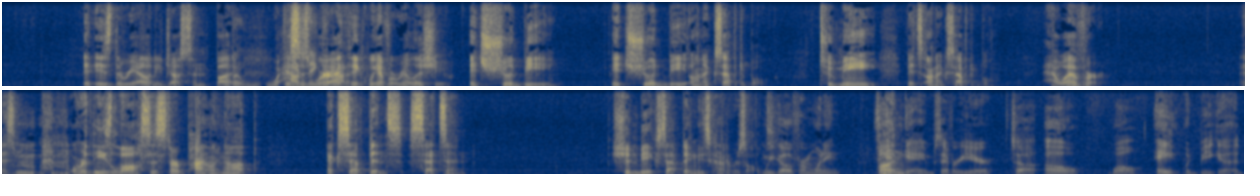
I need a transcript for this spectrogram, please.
It is the reality, Justin. But, But wh- this is where I think it? we have a real issue. It should be, it should be unacceptable. To me, it's unacceptable. However, as m- more of these losses start piling up, acceptance sets in. Shouldn't be accepting these kind of results. We go from winning But- 10 games every year to oh, well, 8 would be good.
